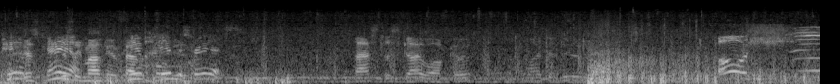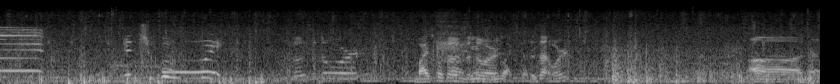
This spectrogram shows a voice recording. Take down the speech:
Pimp, This, this damn! reminds me of Pimp in Phasmophobia. Master Skywalker. What am I to do? Oh shit! It's boy! Close the door. What Close the door. like. Does that work? Uh, no.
